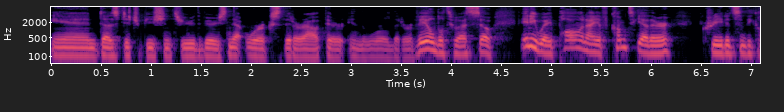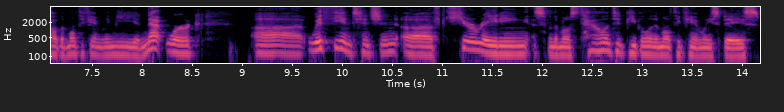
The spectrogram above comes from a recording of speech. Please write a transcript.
and does distribution through the various networks that are out there in the world that are available to us. So, anyway, Paul and I have come together, created something called the Multifamily Media Network. Uh, with the intention of curating some of the most talented people in the multifamily space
